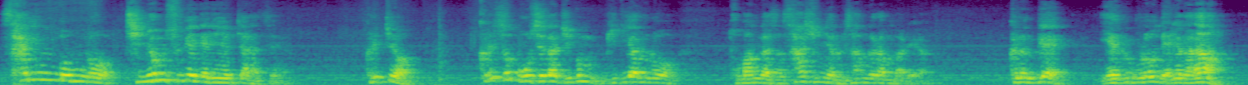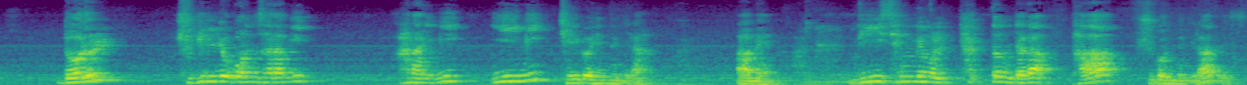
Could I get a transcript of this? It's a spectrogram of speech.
살인범으로 지명수에 내려졌지 않았어요. 그랬죠? 그래서 모세가 지금 미디안으로 도망가서 40년을 산 거란 말이에요. 그런데 애굽으로 내려가라. 너를 죽이려고 하는 사람이 하나님이 이미 제거했느니라. 아멘. 네 생명을 찾던 자가 다 죽었느니라 그랬어요.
